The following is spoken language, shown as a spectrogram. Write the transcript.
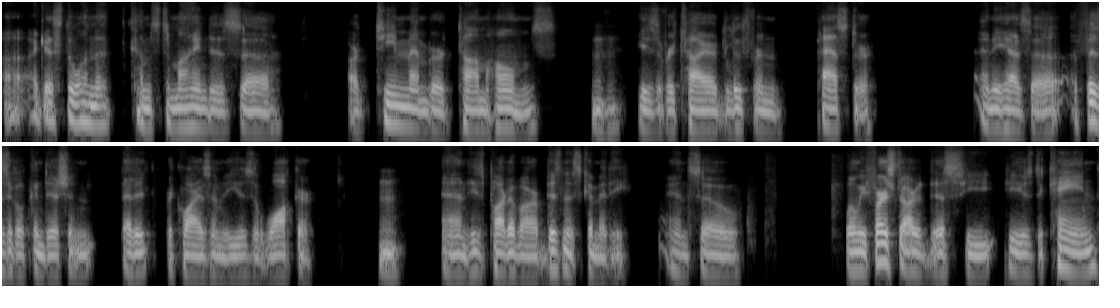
Uh, I guess the one that comes to mind is uh, our team member Tom Holmes. hmm He's a retired Lutheran pastor, and he has a, a physical condition that it requires him to use a walker. Hmm. And he's part of our business committee. And so when we first started this, he he used a cane,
